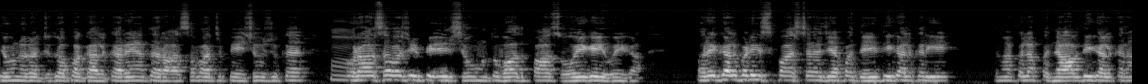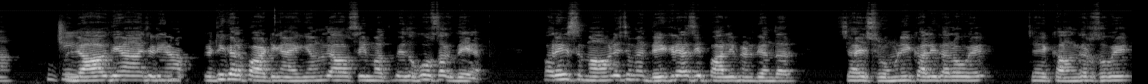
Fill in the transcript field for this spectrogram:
ਤੇ ਹੁਣ ਜਦੋਂ ਆਪਾਂ ਗੱਲ ਕਰ ਰਹੇ ਹਾਂ ਤਾਂ ਰਾਜ ਸਭਾ ਚ ਪੇਸ਼ ਹੋ ਚੁੱਕਾ ਹੈ। ਔਰ ਰਾਜ ਸਭਾ ਚ ਪੇਸ਼ ਹੋਣ ਤੋਂ ਬਾਅਦ ਪਾਸ ਹੋਏਗਾ ਹੀ ਹੋਏਗਾ। ਪਰ ਇਹ ਗੱਲ ਬੜੀ ਸਪਸ਼ਟ ਹੈ ਜੇ ਆਪਾਂ ਦੇਸ਼ ਦੀ ਗੱਲ ਕਰੀਏ ਤਾਂ ਮੈਂ ਪਹਿਲਾਂ ਪੰਜਾਬ ਦੀ ਗੱਲ ਕਰਾਂ। ਪੰਜਾਬ ਦੀਆਂ ਜਿਹੜੀਆਂ ਪੋਲੀਟੀਕਲ ਪਾਰਟੀਆਂ ਹੈਗੀਆਂ ਉਹਨਾਂ ਦੇ ਆਪਸੀ ਮਤਭੇਦ ਹੋ ਸਕਦੇ ਆ ਪਰ ਇਸ ਮਾਮਲੇ 'ਚ ਮੈਂ ਦੇਖ ਰਿਹਾ ਸੀ ਪਾਰਲੀਮੈਂਟ ਦੇ ਅੰਦਰ ਚਾਹੇ ਸ਼੍ਰੋਮਣੀ ਅਕਾਲੀ ਦਲ ਹੋਵੇ ਚਾਹੇ ਕਾਂਗਰਸ ਹੋਵੇ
